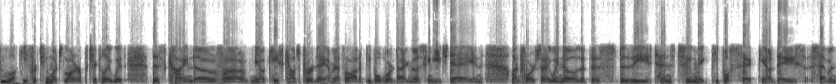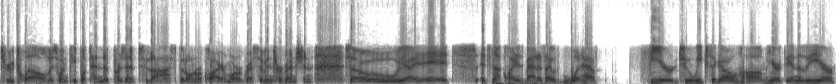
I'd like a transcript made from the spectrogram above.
too lucky for too much longer, particularly with this kind of uh, you know case counts per day. I mean that's a lot of people we're diagnosing each day, and unfortunately we know that this disease tends to make people sick. You know, days seven through twelve is when people tend to present to the hospital and require more aggressive intervention. So yeah, it, it's it's not quite as bad as I would have feared two weeks ago um, here at the end of the year.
